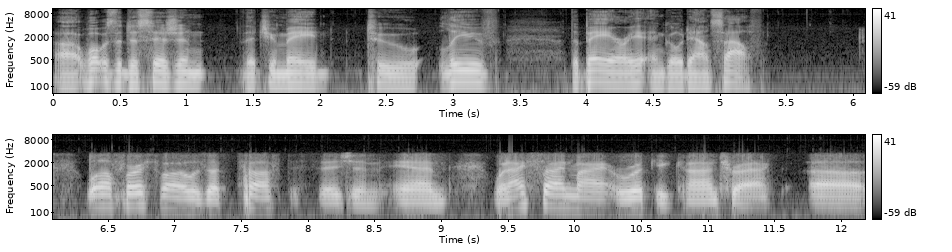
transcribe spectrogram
Uh, what was the decision that you made to leave the Bay Area and go down south? Well, first of all, it was a tough decision, and when I signed my rookie contract, uh,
